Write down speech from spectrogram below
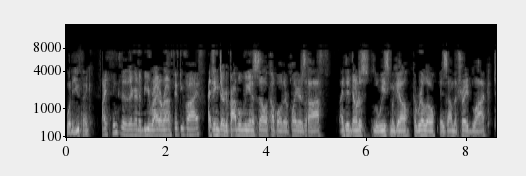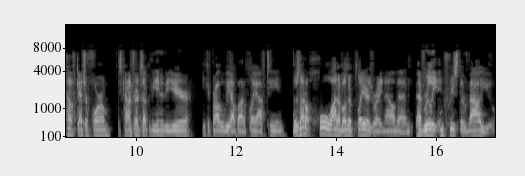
What do you think? I think that they're going to be right around 55. I think they're probably going to sell a couple of their players off. I did notice Luis Miguel Carrillo is on the trade block. Tough catcher for him. His contract's up at the end of the year. He could probably help out a playoff team. There's not a whole lot of other players right now that have really increased their value.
